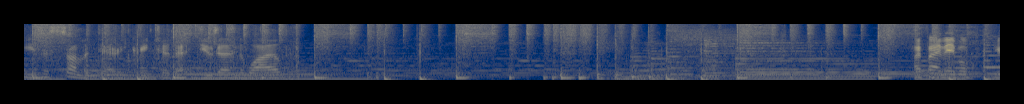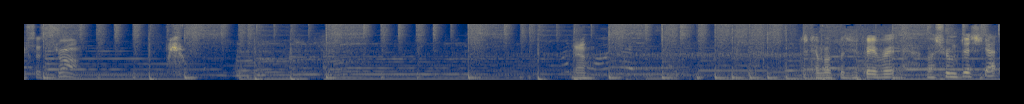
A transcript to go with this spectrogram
He's a solitary creature, that Judah in the wild. High five, Abel. You're so strong. No. Did you come up with your favorite mushroom dish yet?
